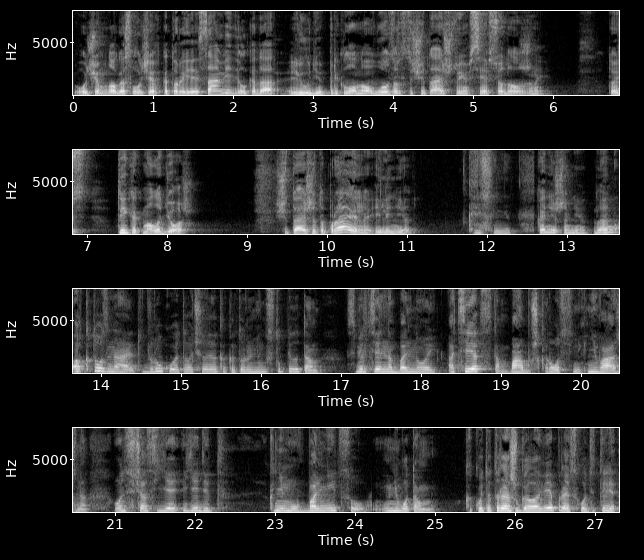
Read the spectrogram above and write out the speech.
Очень много случаев, которые я и сам видел, когда люди преклонного возраста считают, что им все все должны. То есть ты как молодежь считаешь это правильно или нет? Конечно нет. Конечно нет, да? Ну, а кто знает, вдруг у этого человека, который не уступил, там, смертельно больной отец, там, бабушка, родственник, неважно, он сейчас е- едет к нему в больницу, у него там какой-то трэш в голове происходит, или,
